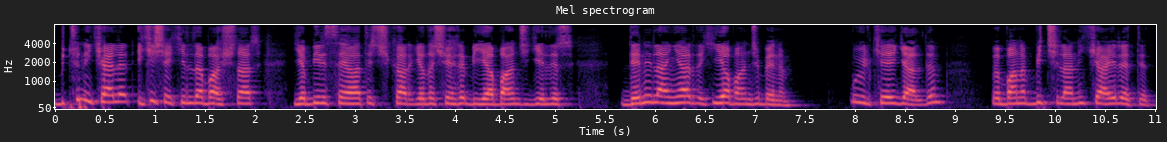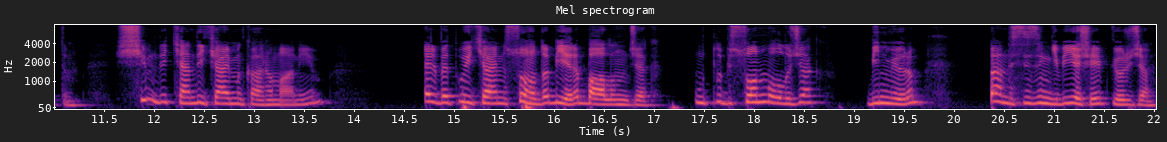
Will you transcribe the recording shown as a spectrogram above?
Bütün hikayeler iki şekilde başlar. ya biri seyahate çıkar ya da şehre bir yabancı gelir denilen yerdeki yabancı benim. Bu ülkeye geldim ve bana biçilen hikayeyi reddettim. Şimdi kendi hikayemin kahramanıyım. Elbet bu hikayenin sonu da bir yere bağlanacak. Mutlu bir son mu olacak bilmiyorum. Ben de sizin gibi yaşayıp göreceğim.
